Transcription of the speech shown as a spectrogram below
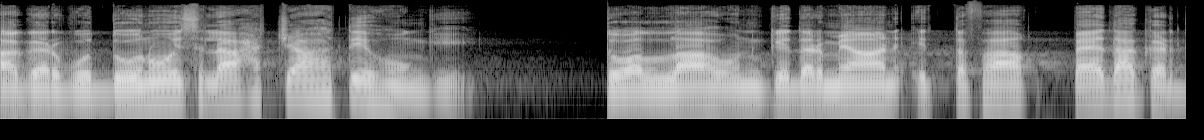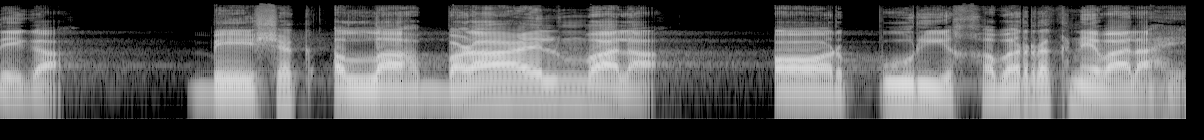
اگر وہ دونوں اصلاح چاہتے ہوں گے، تو اللہ ان کے درمیان اتفاق پیدا کر دے گا۔ بے شک اللہ بڑا علم والا اور پوری خبر رکھنے والا ہے۔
